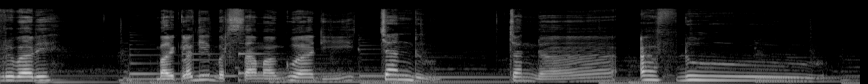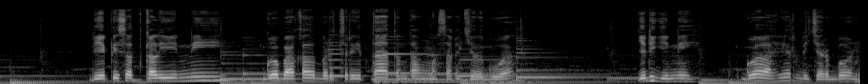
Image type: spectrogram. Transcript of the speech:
everybody Balik lagi bersama gua di Candu. Canda Afdu Di episode kali ini Gue bakal bercerita tentang masa kecil gua. Jadi gini Gue lahir di Cirebon.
